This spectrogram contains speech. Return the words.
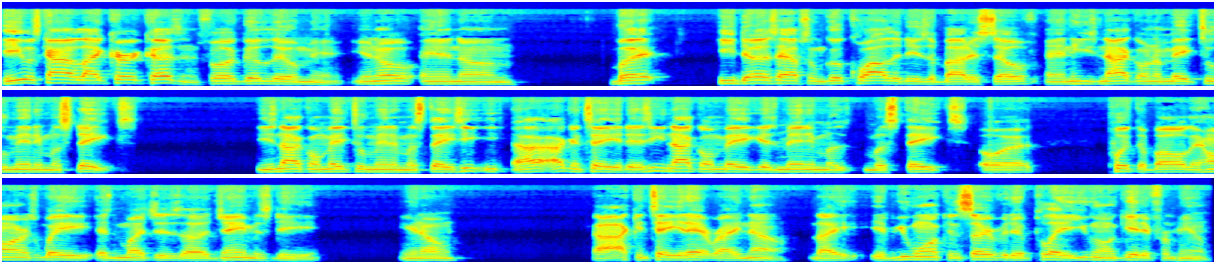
he was kind of like Kirk Cousins for a good little minute, you know? And, um, but he does have some good qualities about himself and he's not going to make too many mistakes. He's not gonna make too many mistakes. He, I, I can tell you this: he's not gonna make as many mistakes or put the ball in harm's way as much as uh, did. You know, I can tell you that right now. Like, if you want conservative play, you're gonna get it from him.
